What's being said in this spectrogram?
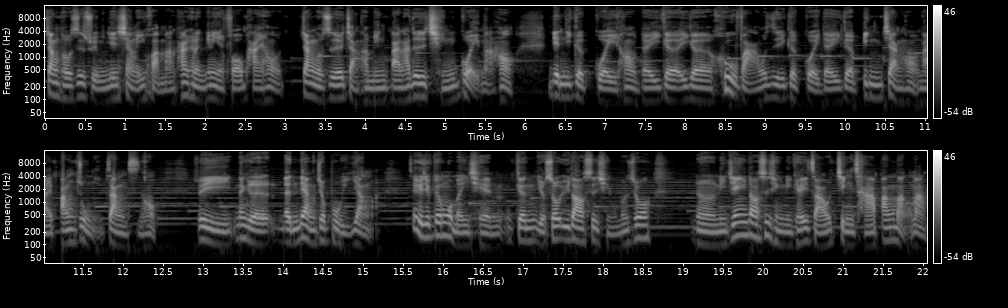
降头师属于民间信仰一环嘛，他可能给你的佛牌哈。降头师讲很明白，他就是请鬼嘛，哈，练一个鬼哈的一个一个护法，或者一个鬼的一个兵将哈，来帮助你这样子哈，所以那个能量就不一样嘛。这个就跟我们以前跟有时候遇到事情，我们说，嗯，你今天遇到事情，你可以找警察帮忙嘛。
